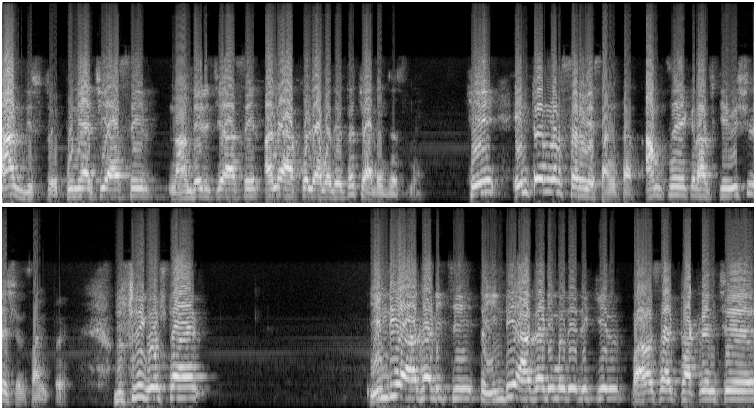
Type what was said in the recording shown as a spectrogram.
आज दिसतोय. पुण्याची असेल नांदेडची असेल आणि अकोल्यामध्ये तर चॅलेंजच नाही. हे इंटरनल सर्व्हे सांगतात. आमचं एक राजकीय विश्लेषण सांगतोय. दुसरी गोष्ट आहे इंडिया आघाडीची तर इंडिया आघाडीमध्ये देखील बाळासाहेब ठाकरेंचे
